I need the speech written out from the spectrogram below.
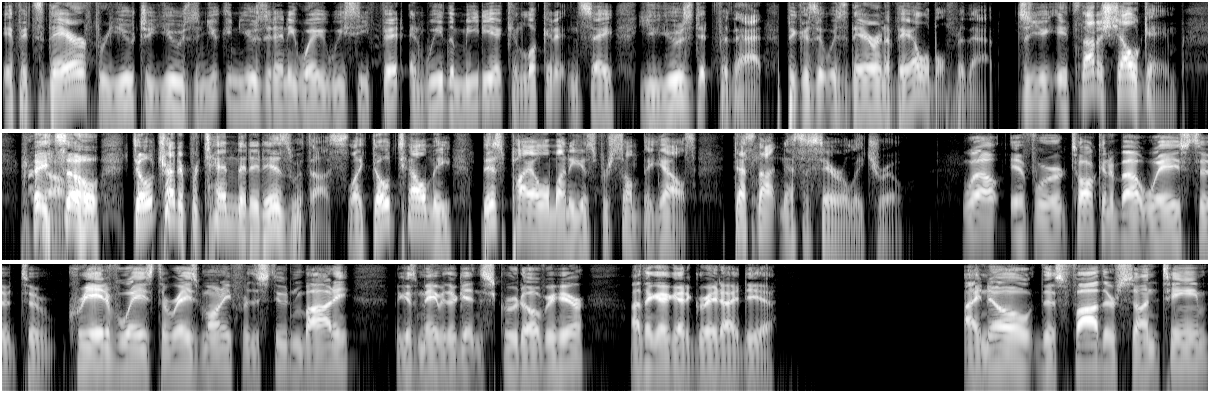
If it's there for you to use, then you can use it any way we see fit, and we, the media, can look at it and say you used it for that because it was there and available for that. So you, it's not a shell game. Right. No. So don't try to pretend that it is with us. Like, don't tell me this pile of money is for something else. That's not necessarily true. Well, if we're talking about ways to, to creative ways to raise money for the student body, because maybe they're getting screwed over here, I think I got a great idea. I know this father son team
